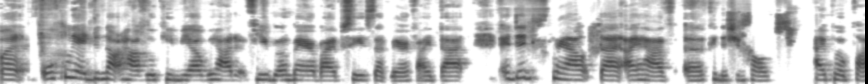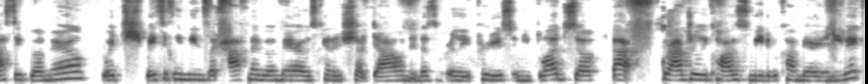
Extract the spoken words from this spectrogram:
But luckily, I did not have leukemia. We had a few bone marrow biopsies that verified that. It did turn out that I have a condition called hypoplastic bone marrow, which basically means like half my bone marrow is kind of shut down and doesn't really produce any blood. So that gradually caused me to become very anemic.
